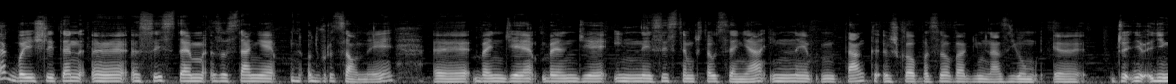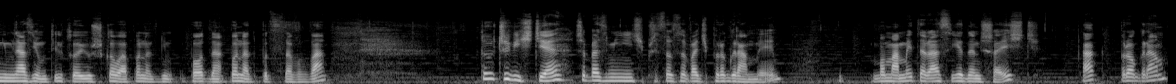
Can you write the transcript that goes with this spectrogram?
Tak, bo jeśli ten y, system zostanie odwrócony, y, będzie, będzie inny system kształcenia, inny, tak, szkoła podstawowa, gimnazjum, czy nie, gimnazjum, tylko już szkoła ponad, ponad, ponadpodstawowa, to oczywiście trzeba zmienić, przystosować programy, bo mamy teraz 1.6, tak, program,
